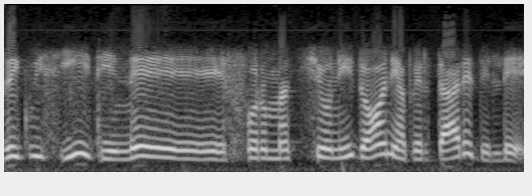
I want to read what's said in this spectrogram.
requisiti né formazione idonea per dare delle,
